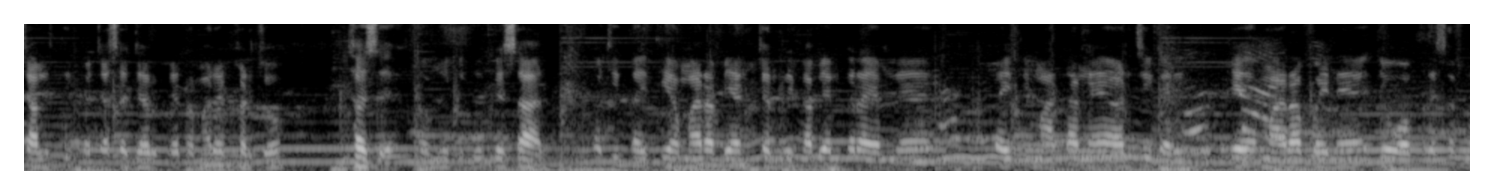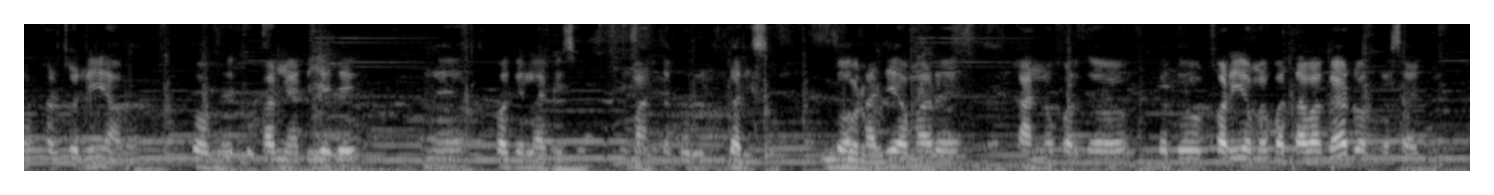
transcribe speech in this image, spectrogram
ચાલીસથી પચાસ હજાર રૂપિયા તમારે ખર્ચો થશે. તો અમે કીધું કે સાર. પછી ત્યાંથી અમારા બેન ચંદ્રિકાબેન કરાય. એમને ત્યાંથી માતાને અરજી કરી કે મારા ભાઈને જો ઓપરેશનનો ખર્ચો નહીં આવે, તો અમે ચૂકા મેડીએ જઈ અને પગે લાગીશું માનતા પૂરી કરીશું. તો આજે અમારે કાનનો પડદો બધો ફરી અમે બતાવવા ગયા ડૉક્ટર સાહેબને.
